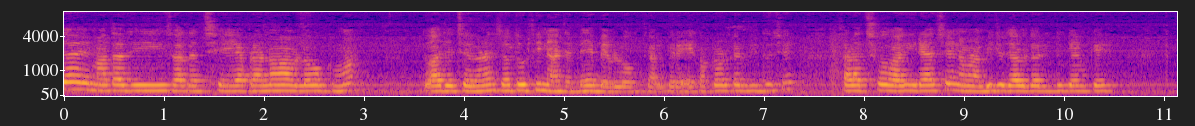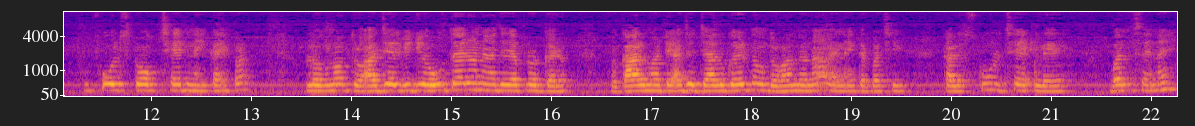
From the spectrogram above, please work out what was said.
જય માતાજી, સ્વાગત છે આપણા નવા વ્લોગમાં. તો આજે છે ગણેશ ચતુર્થી ને આજે બે બે વ્લોગ ચાલુ કર્યા. એક અપલોડ કરી દીધું છે. સાડા છ વાગી રહ્યા છે ને હમણાં બીજું ચાલુ કરી દીધું, કેમ કે ફૂલ સ્ટોક છે જ નહીં કાંઈ પણ વ્લોગ નહોતો. આજે જ વીડિયો ઉતાર્યો ને આજે અપલોડ કર્યો. કાલ માટે આજે ચાલુ કરી દઉં, તો વાંધો ના આવે નહીં તો પછી કાલે સ્કૂલ છે એટલે બનશે નહીં.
